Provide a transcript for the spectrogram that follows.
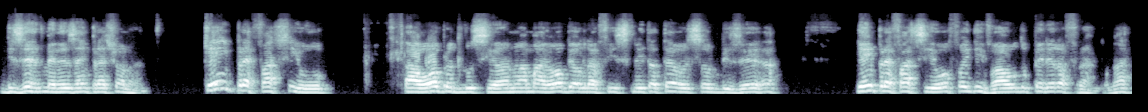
Bezerra de Menezes é impressionante. Quem prefaciou a obra de Luciano, a maior biografia escrita até hoje sobre Bezerra, quem prefaciou foi Divaldo Pereira Franco, né?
